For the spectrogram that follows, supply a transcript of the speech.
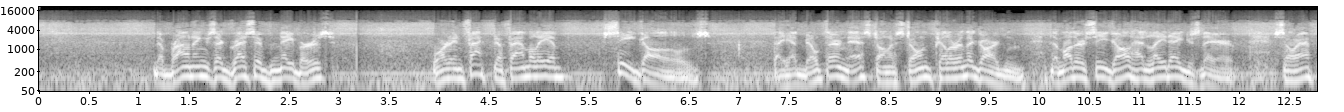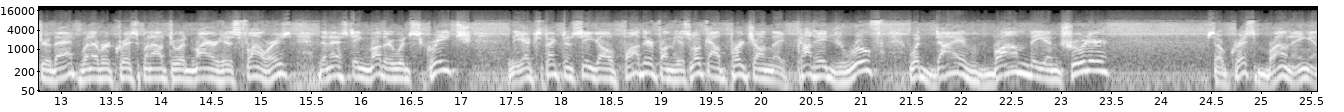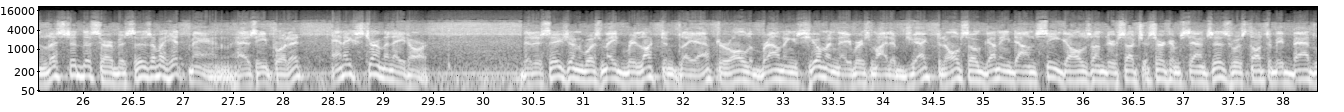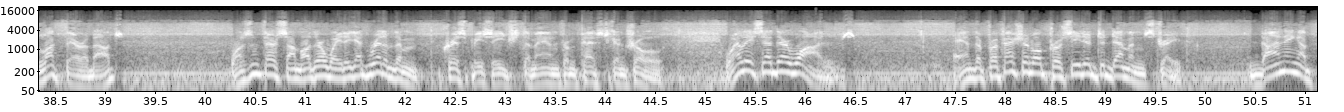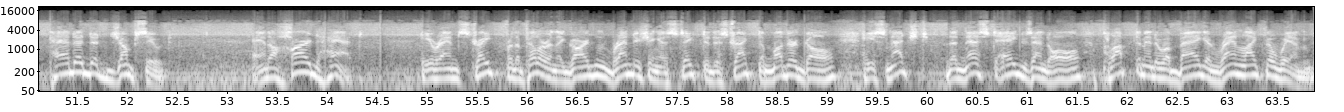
The Brownings' aggressive neighbors were in fact a family of seagulls. They had built their nest on a stone pillar in the garden. The mother seagull had laid eggs there. So after that, whenever Chris went out to admire his flowers, the nesting mother would screech. The expectant seagull father from his lookout perch on the cottage roof would dive bomb the intruder. So Chris Browning enlisted the services of a hitman, as he put it, an exterminator. The decision was made reluctantly. After all, the Brownings' human neighbors might object, and also gunning down seagulls under such circumstances was thought to be bad luck thereabouts. Wasn't there some other way to get rid of them? Chris beseeched the man from pest control. Well, he said there was. And the professional proceeded to demonstrate. Donning a padded jumpsuit and a hard hat, he ran straight for the pillar in the garden, brandishing a stick to distract the mother gull. He snatched the nest eggs and all, plopped them into a bag, and ran like the wind.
